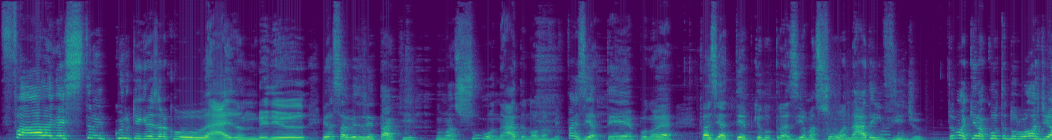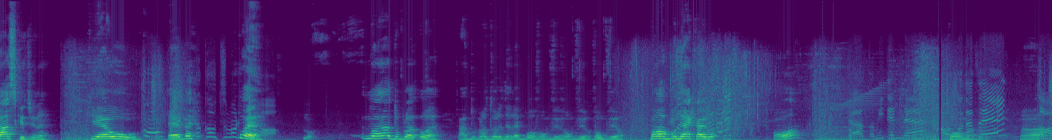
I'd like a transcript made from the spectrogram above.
Fala, guys, tranquilo que a igreja era com. E dessa vez a gente tá aqui numa sumonada novamente. Fazia tempo, não é? Fazia tempo que eu não trazia uma sumonada em vídeo. Estamos aqui na conta do Lord Asked, né? Que é o Eber. Ué, não é a dubladora. Ué, a dubladora dela é boa. Vamos ver, vamos ver, vamos ver, ó. Uma boneca aí. Ó. Toma. Ah.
